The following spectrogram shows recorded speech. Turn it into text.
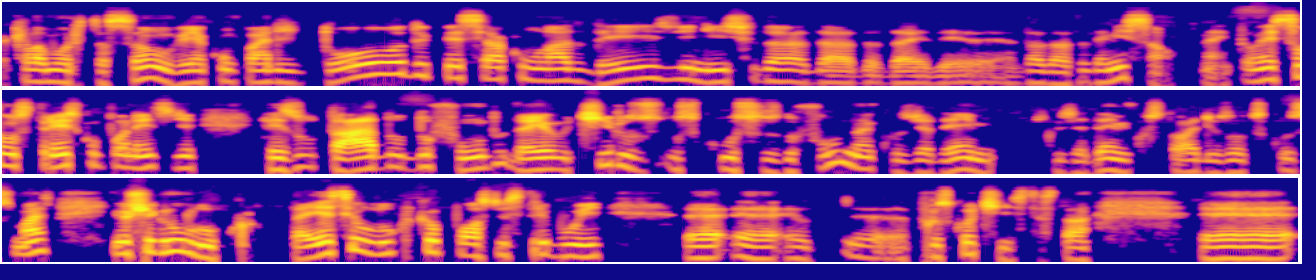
aquela amortização vem acompanhada de todo o IPCA acumulado desde o início da, da, da, da, da data da emissão. Né, então esses são os três componentes de resultado do fundo, daí eu tiro os, os custos do fundo, né, custo de ADM, custo de ADM, custódia, os outros custos mais, e eu chego no lucro, tá? Esse é o lucro que eu posso distribuir é, é, é, para os cotistas, tá? É,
